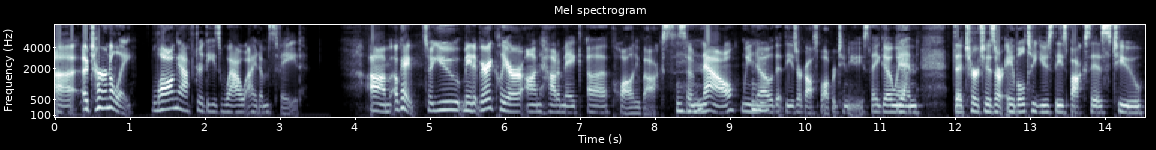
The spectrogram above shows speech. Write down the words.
uh, eternally, long after these wow items fade. Um, okay, so you made it very clear on how to make a quality box. Mm-hmm. So now we mm-hmm. know that these are gospel opportunities. They go in. The churches are able to use these boxes to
